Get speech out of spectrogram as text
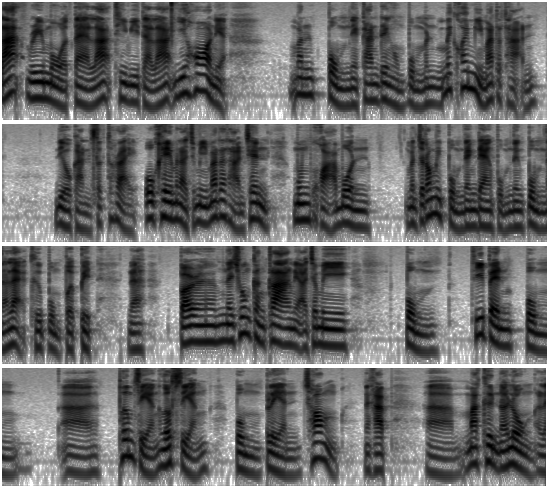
ละรีโมทแต่ละทีวีแต่ละยี่ห้อเนี่ย มันปุ่มเนี่ยการเรียงของปุ่มมันไม่ค่อยมีมาตรฐานเดียวกันสักเท่าไหร่ โอเค มันอาจจะมีมาตรฐานเช่น มุมขวาบน มันจะต้องมีปุ่มแดงๆ ปุ่มหนึ่งปุ่มนั่นแหละคือปุ่มเปิดปิดนะในช่วงกลางๆเนี่ยอาจจะมีปุ่มที่เป็นปุ่มเพิ่มเสียงลดเสียง ปุ่มเปลี่ยนช่องนะครับมากขึ้นน้อยลงอะไร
